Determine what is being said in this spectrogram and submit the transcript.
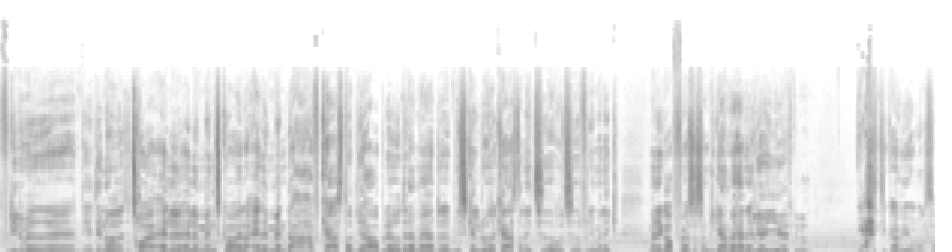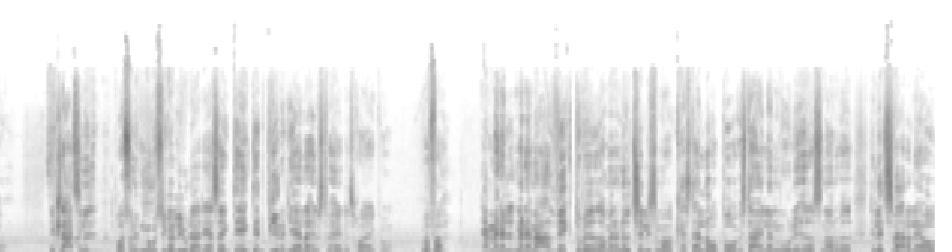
Fordi du ved, øh, det, det er noget, jeg tror jeg, alle, alle mennesker, eller alle mænd, der har haft kærester, de har oplevet det der med at øh, blive skældt ud af kæresterne i tid og utid, fordi man ikke, man ikke opfører sig, som de gerne vil have det. Bliver I øh, skal ud? Ja, det gør vi jo, altså. Det er klart, sådan et, prøv, sådan et musikerliv der, det er, altså ikke, det er ikke det, pigerne de allerhelst vil have, det tror jeg ikke på. Hvorfor? Ja, man er, man er meget væk, du ved, og man er nødt til ligesom at kaste alt over bord, hvis der er en eller anden mulighed og sådan noget, du ved. Det er lidt svært at lave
